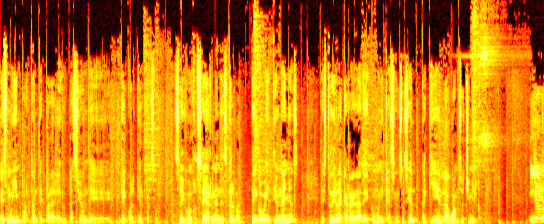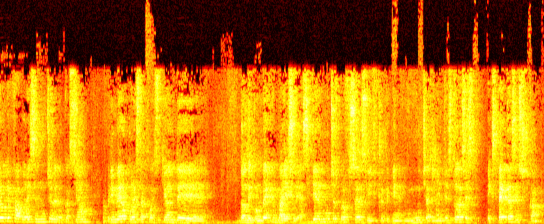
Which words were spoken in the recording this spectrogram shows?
es muy importante para la educación de, de cualquier persona. Soy Juan José Hernández Calva, tengo 21 años Estudio la carrera de comunicación social aquí en la UAM Xochimilco. Y yo creo que favorece mucho la educación, primero por esta cuestión de donde convergen varias ideas. Si tienes muchos profesores, significa que tienes muchas mentes, todas expertas en su campo.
